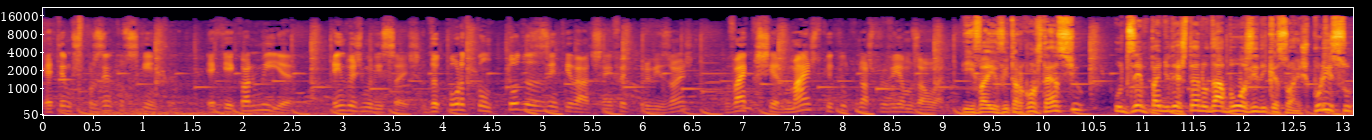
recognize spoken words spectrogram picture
é termos presente o seguinte: é que a economia em 2006, de acordo com todas as entidades que têm feito previsões, vai crescer mais do que aquilo que nós prevíamos há um ano. E veio Vítor Constâncio. O desempenho deste ano dá boas indicações. Por isso,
